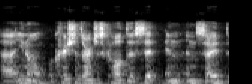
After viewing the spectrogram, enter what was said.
Uh, you know, Christians aren't just called to sit in, inside the,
